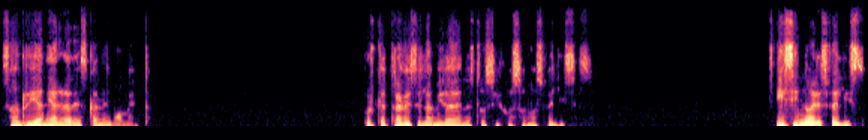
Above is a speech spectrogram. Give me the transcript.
Sonrían y agradezcan el momento. Porque a través de la mirada de nuestros hijos somos felices. Y si no eres feliz,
